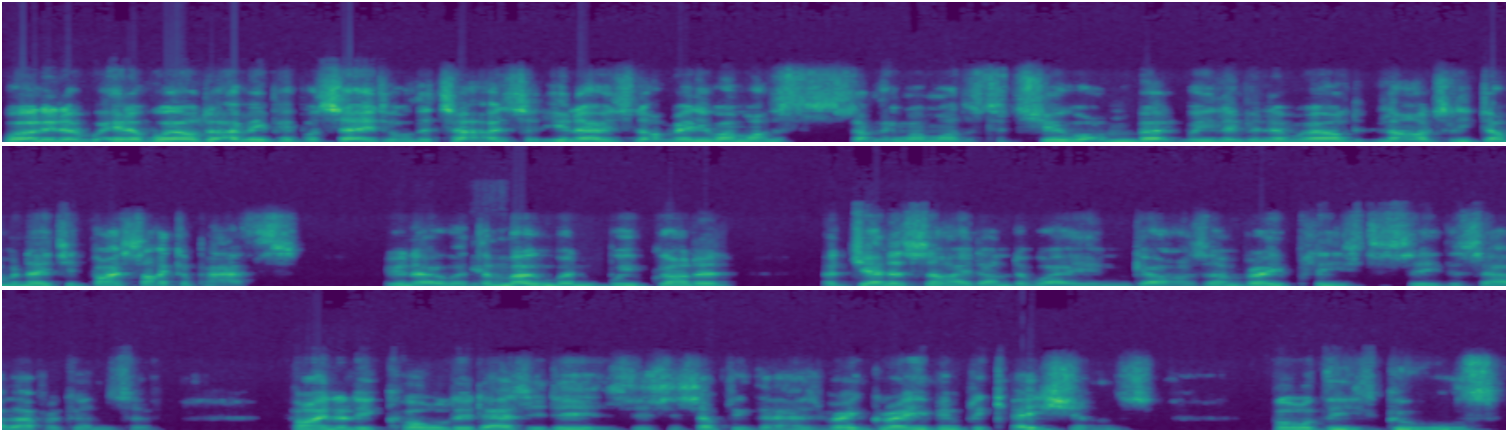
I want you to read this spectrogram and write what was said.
well, in a in a world. I mean, people say it all the time. You know, it's not really one wants something one wants to chew on, but we live in a world largely dominated by psychopaths. You know, at the moment, we've got a a genocide underway in Gaza. I'm very pleased to see the South Africans have finally called it as it is. This is something that has very grave implications for these ghouls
